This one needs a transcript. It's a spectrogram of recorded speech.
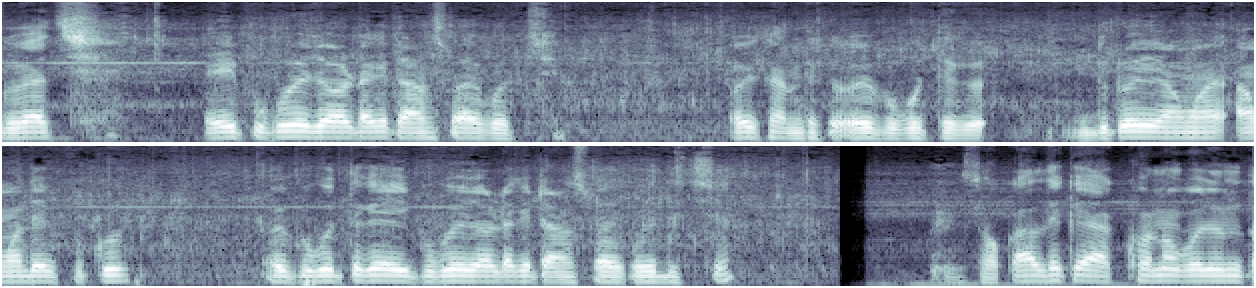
ঘুরাচ্ছে এই পুকুরে জলটাকে ট্রান্সফার করছে। ওইখান থেকে, ওই পুকুর থেকে। দুটোই আমার আমাদের পুকুর। ওই পুকুর থেকে এই পুকুরে জলটাকে ট্রান্সফার করে দিচ্ছে। সকাল থেকে এখনও পর্যন্ত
